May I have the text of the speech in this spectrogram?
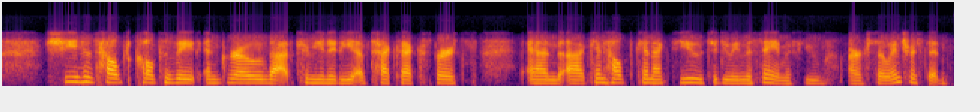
she has helped cultivate and grow that community of tech experts and uh, can help connect you to doing the same if you are so interested.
